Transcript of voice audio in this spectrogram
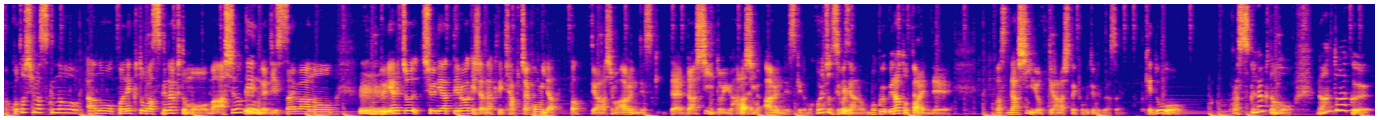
まあ今年は少のあのコネクトは少なくとも、まあ、足の件が実際はあの、うん。VR 中中でやってるわけじゃなくてキャプチャー込みだったっていう話もあるんですらしいという話があるんですけども、これちょっとすみません、あの僕裏取ってないんで、まあ、らしいよっていう話だけ置いといてください。けど少なくともなんとなく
